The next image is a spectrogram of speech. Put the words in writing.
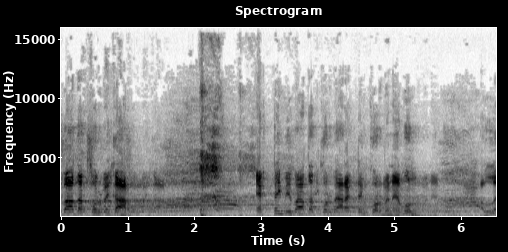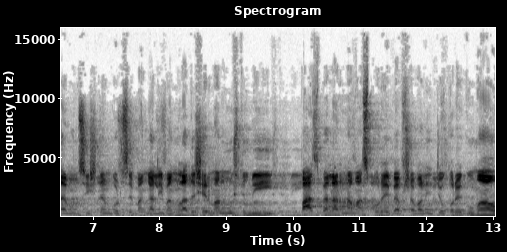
এবাদাত করবে কার? এক টাইম এবাদাত করবে, আর এক টাইম করবে না, এমন? আল্লাহ এমন সিস্টেম করছে, বাঙালি বাংলাদেশের মানুষ তুমি পাঁচ বেলার নামাজ পড়ে ব্যবসা বাণিজ্য করে ঘুমাও।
